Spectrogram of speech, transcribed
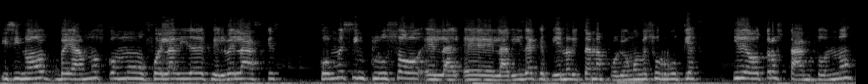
Y si no, veamos cómo fue la vida de Fidel Velázquez, cómo es incluso eh, la vida que tiene ahorita Napoleón Gómez Urrutia y de otros tantos, ¿no?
